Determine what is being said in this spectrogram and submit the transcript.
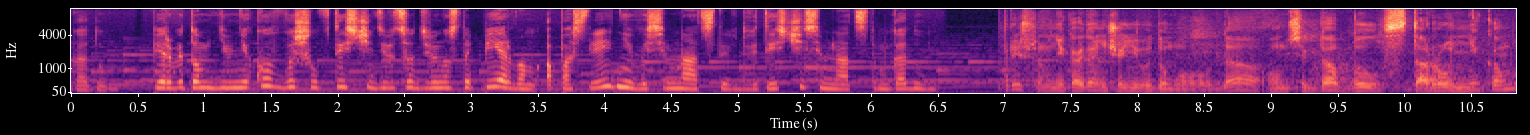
году. Первый том дневников вышел в 1991, а последний, 18 в 2017 году. Пришвин никогда ничего не выдумывал, да, он всегда был сторонником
